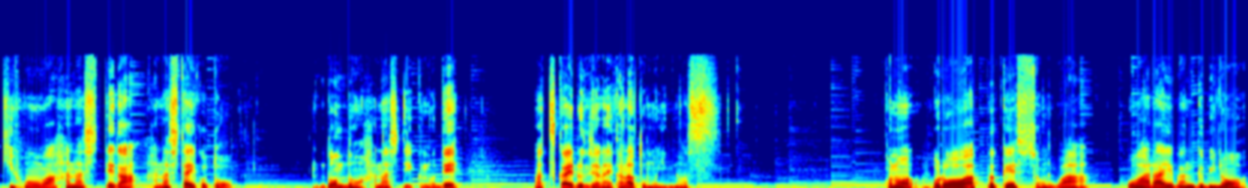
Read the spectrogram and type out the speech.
基本は話し手が話したいことをどんどん話していくのでまあ、使えるんじゃないかなと思います。このフォローアップクエスチョンはお笑い番組の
